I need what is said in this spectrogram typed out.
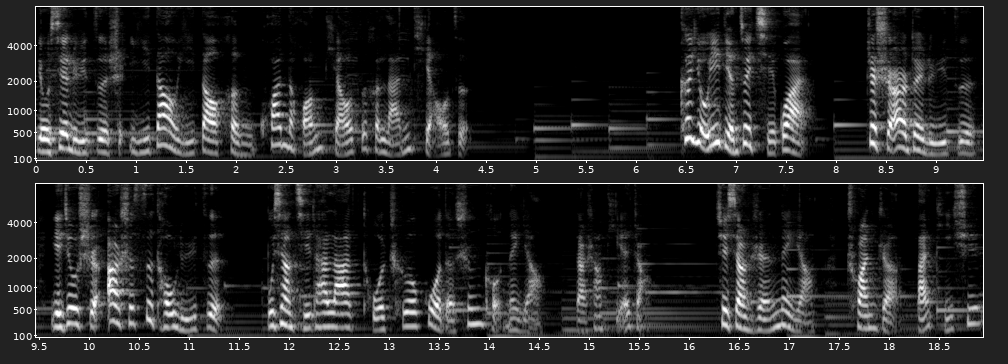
有些驴子是一道一道很宽的黄条子和蓝条子。可有一点最奇怪。这十二对驴子，也就是二十四头驴子，不像其他拉驮车货的牲口那样打上铁掌，却像人那样穿着白皮靴。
